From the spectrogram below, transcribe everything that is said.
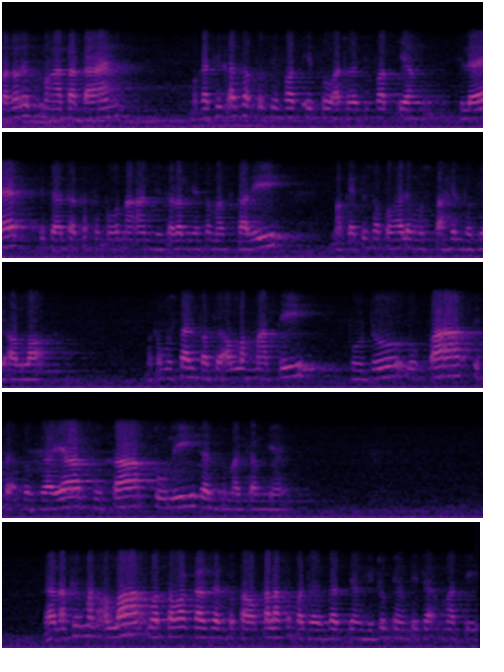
penulis mengatakan maka jika satu sifat itu adalah sifat yang jelek, tidak ada kesempurnaan di dalamnya sama sekali, maka itu satu hal yang mustahil bagi Allah. Maka mustahil bagi Allah mati, bodoh, lupa, tidak berdaya, buta, tuli dan semacamnya. Karena firman Allah, wa tawakal dan bertawakallah kepada zat yang hidup yang tidak mati.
